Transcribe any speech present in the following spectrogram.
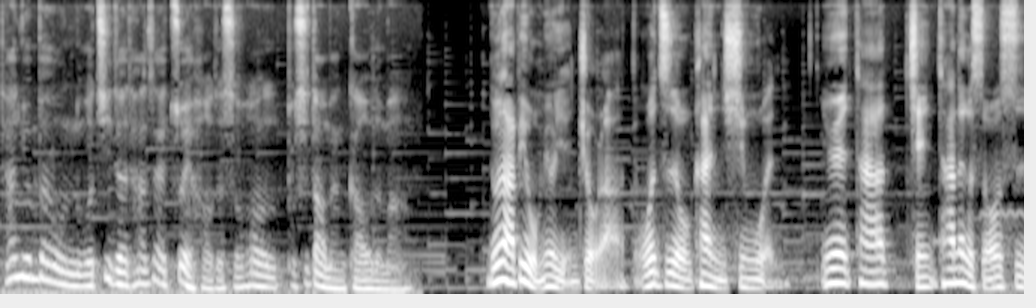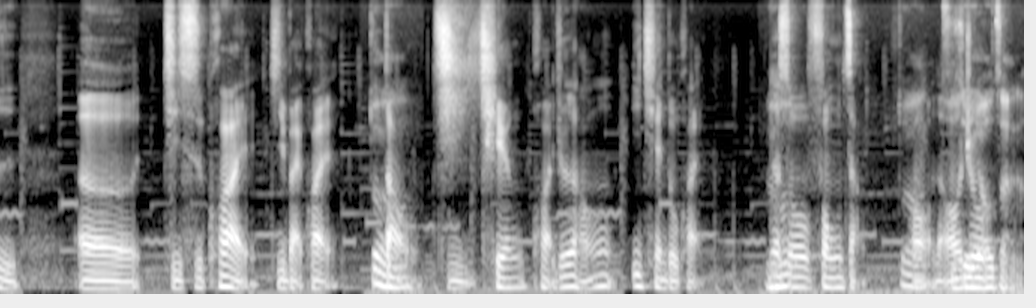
他原本我记得他在最好的时候不是倒蛮高的吗？Luna 币我没有研究啦，我只有看新闻，因为他前他那个时候是呃几十块、几百块到几千块，就是好像一千多块，那时候疯涨哦，然后就腰斩了。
